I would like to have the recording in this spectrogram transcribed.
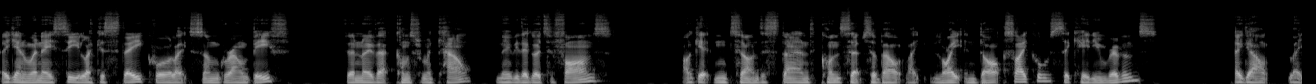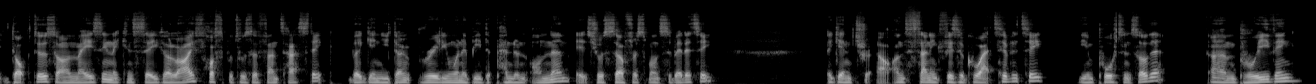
Again, when they see like a steak or like some ground beef, they know that comes from a cow. Maybe they go to farms. I'll get them to understand concepts about like light and dark cycles, circadian rhythms again, like doctors are amazing. They can save your life. Hospitals are fantastic. But again, you don't really want to be dependent on them. It's your self responsibility. Again, tr- uh, understanding physical activity, the importance of it, um, breathing,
